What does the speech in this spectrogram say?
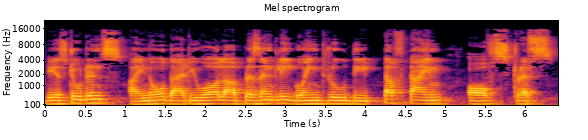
Dear students, I know that you all are presently going through the tough time of stress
